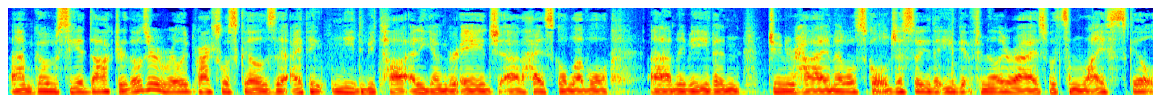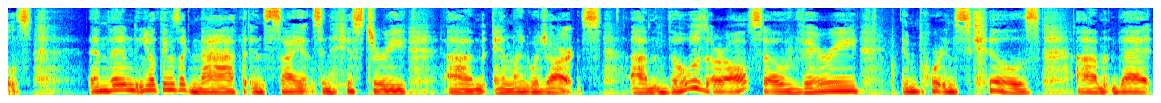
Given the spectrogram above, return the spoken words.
um, go see a doctor. Those are really practical skills that I think need to be taught at a younger age, at the high school level, uh, maybe even junior high, middle school, just so that you get familiarized with some life skills. And then, you know, things like math and science and history um, and language arts, um, those are also very important skills um, that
